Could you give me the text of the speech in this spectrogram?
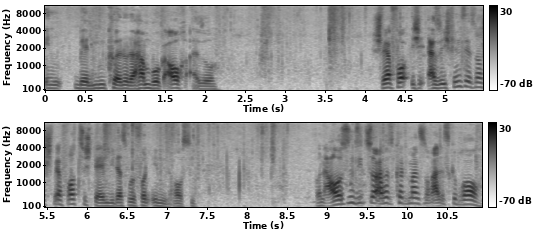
in Berlin, Köln oder Hamburg auch. Also schwer vor, ich, also ich finde es jetzt noch schwer vorzustellen, wie das wohl von innen aussieht. Von außen sieht es so aus, als könnte man es noch alles gebrauchen.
